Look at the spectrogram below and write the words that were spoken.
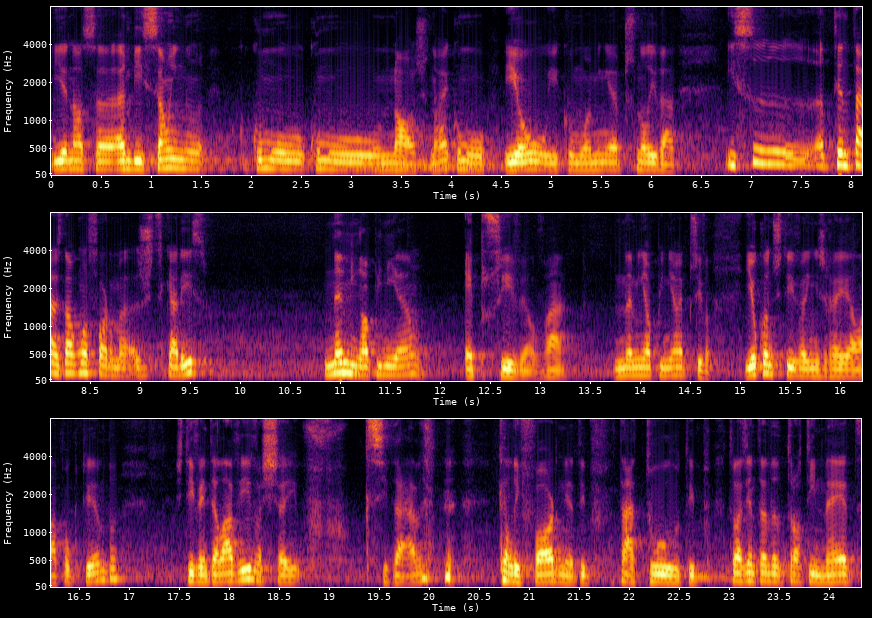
e a nossa ambição em, como, como nós, não é? Como eu e como a minha personalidade. E se tentares de alguma forma justificar isso, na minha opinião, é possível, vá. Na minha opinião, é possível. E eu, quando estive em Israel há pouco tempo, estive em Tel Aviv, achei, uf, que cidade, Califórnia, tipo, está tudo, tipo, toda a gente anda de trotinete,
